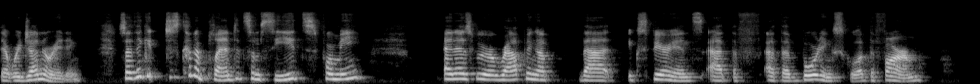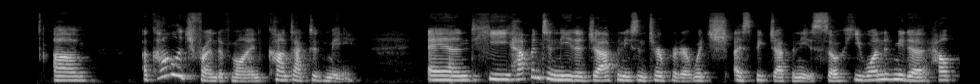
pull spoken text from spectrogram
that we're generating. So I think it just kind of planted some seeds for me. And as we were wrapping up that experience at the at the boarding school at the farm, um, a college friend of mine contacted me, and he happened to need a Japanese interpreter, which I speak Japanese. So he wanted me to help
